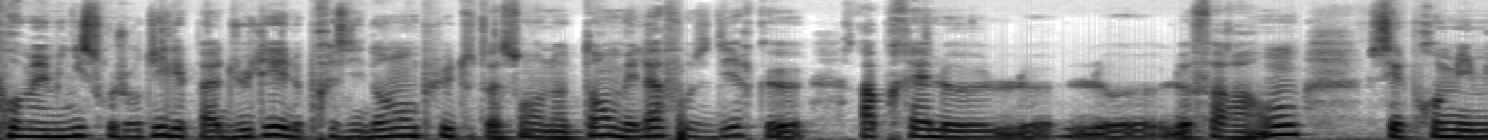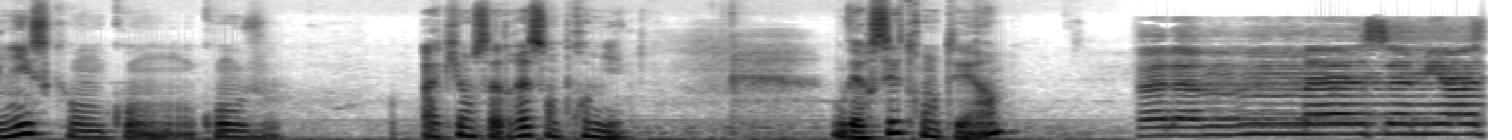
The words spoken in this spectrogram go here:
Premier ministre aujourd'hui, il n'est pas adulé, le président non plus, de toute façon en notre temps, mais là, faut se dire que après le, le, le, pharaon, c'est le premier ministre qu'on, qu'on, veut, à qui on s'adresse en premier. Verset 31. فلما سمعت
